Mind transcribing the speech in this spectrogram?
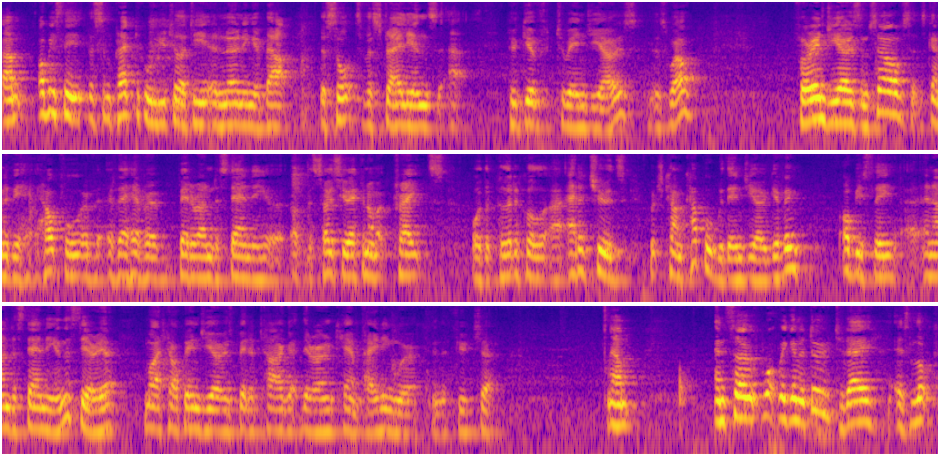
Um, obviously, there's some practical utility in learning about the sorts of Australians uh, who give to NGOs as well. For NGOs themselves, it's going to be helpful if, if they have a better understanding of the socio-economic traits or the political uh, attitudes which come coupled with NGO giving. Obviously, an understanding in this area might help NGOs better target their own campaigning work in the future. Um, and so, what we're going to do today is look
